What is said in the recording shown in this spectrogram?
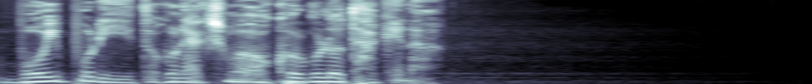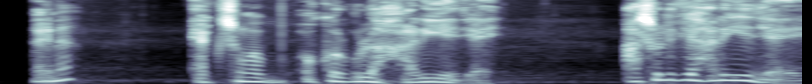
বই পড়ি, তখন একসময় অক্ষরগুলো থাকে না। তাই না? একসময় অক্ষরগুলো হারিয়ে যায়। আসলে কি হারিয়ে যায়?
